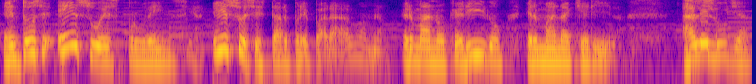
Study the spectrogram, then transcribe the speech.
Entonces, eso es prudencia, eso es estar preparado, hermano querido, hermana querida. Aleluya.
